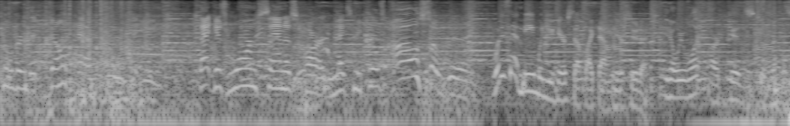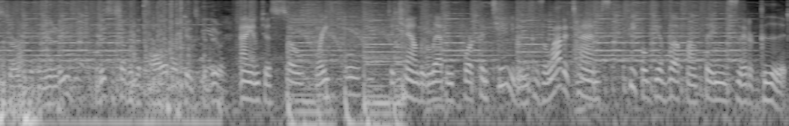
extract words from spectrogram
children that don't have food to eat. That just warms Santa's heart and makes me feel oh so good. What does that mean when you hear stuff like that from your students? You know, we want our kids to want to serve in the community. This is something that all of our kids can do. I am just so grateful to Channel 11 for continuing because a lot of times people give up on things that are good,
